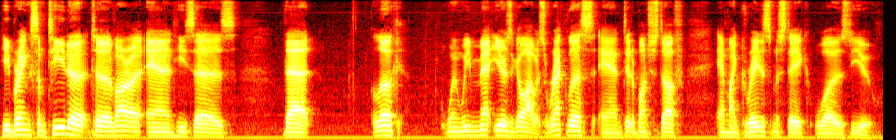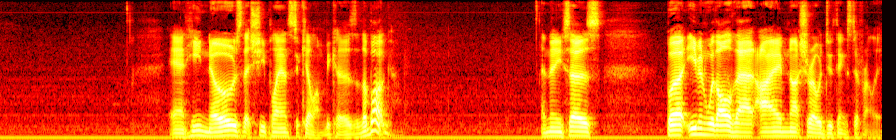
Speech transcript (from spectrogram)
he brings some tea to, to Vara and he says that, look, when we met years ago, I was reckless and did a bunch of stuff, and my greatest mistake was you. And he knows that she plans to kill him because of the bug. And then he says, but even with all of that, I'm not sure I would do things differently.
